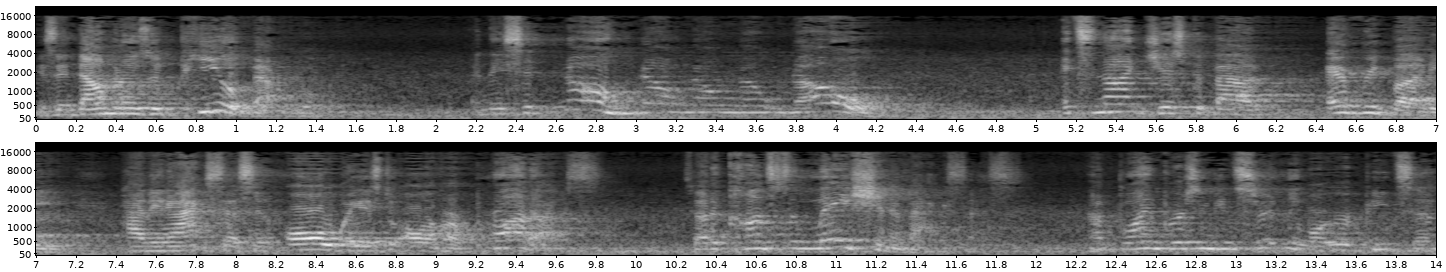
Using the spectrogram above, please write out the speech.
is that Domino's appealed that ruling. And they said, no, no, no, no, no. It's not just about everybody having access in all ways to all of our products. It's about a constellation of access. A blind person can certainly order a pizza.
